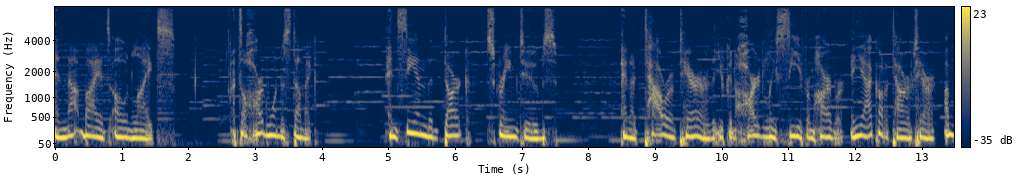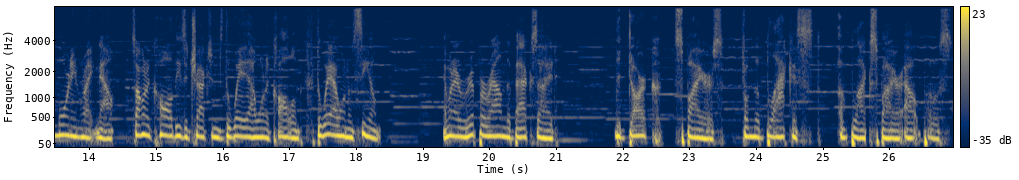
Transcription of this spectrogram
and not by its own lights, that's a hard one to stomach. And seeing the dark scream tubes and a tower of terror that you can hardly see from harbor. And yeah, I call it a tower of terror. I'm mourning right now. So I'm going to call these attractions the way I want to call them, the way I want to see them. And when I rip around the backside, the dark spires from the blackest of black spire outposts.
